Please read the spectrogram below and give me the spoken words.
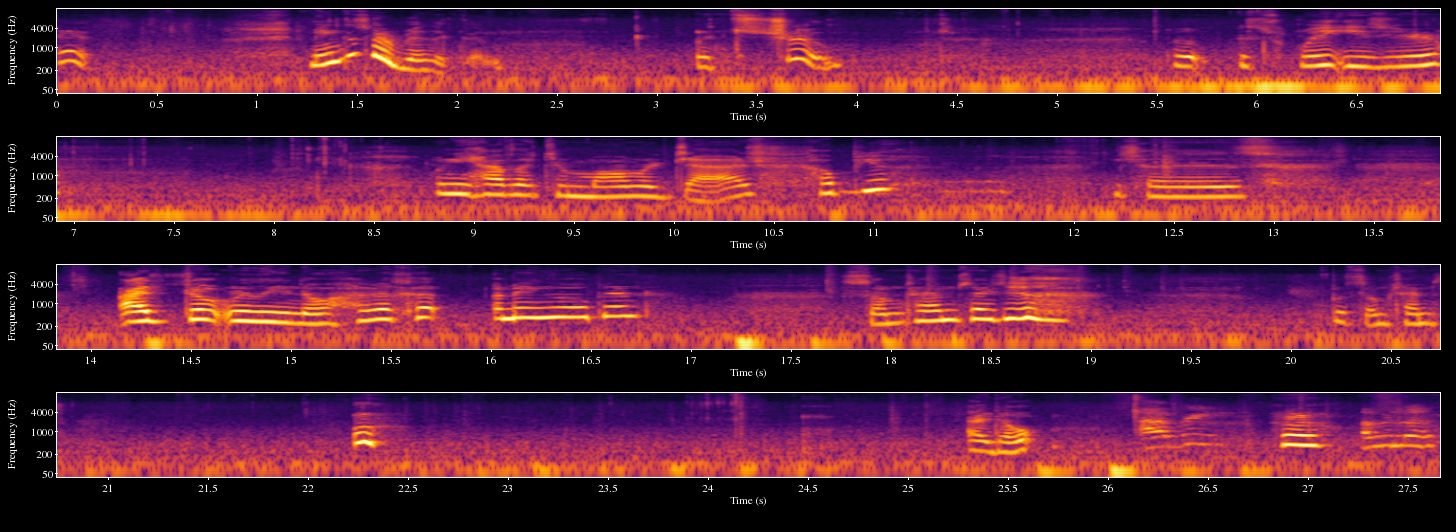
Okay. Mangoes are really good. It's true. But it's way easier when you have like your mom or dad help you because I don't really know how to cut a mango open. Sometimes I do, but sometimes I don't. Abby, Huh. Abby, look.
